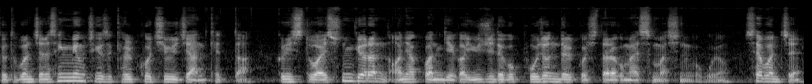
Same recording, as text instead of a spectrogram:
그 두 번째는 생명책에서 결코 지우지 않겠다. 그리스도와의 순결한 언약 관계가 유지되고 보존될 것이다라고 말씀하시는 거고요. 세 번째,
